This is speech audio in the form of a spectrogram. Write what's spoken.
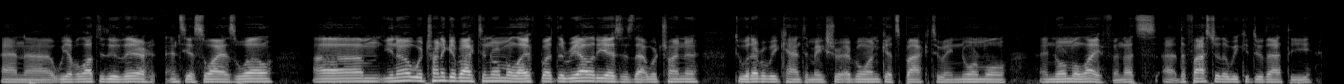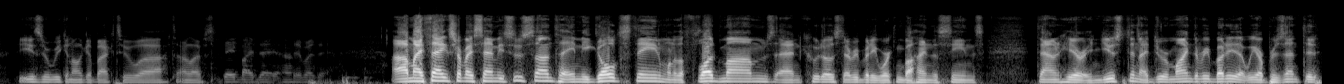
and uh, we have a lot to do there. NCSY as well. Um, you know, we're trying to get back to normal life, but the reality is is that we're trying to do whatever we can to make sure everyone gets back to a normal a normal life, and that's uh, the faster that we could do that, the the easier we can all get back to uh, to our lives. Day by day, Day by day. Uh, my thanks, Rabbi Sammy Susan, to Amy Goldstein, one of the flood moms, and kudos to everybody working behind the scenes down here in Houston. I do remind everybody that we are presented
